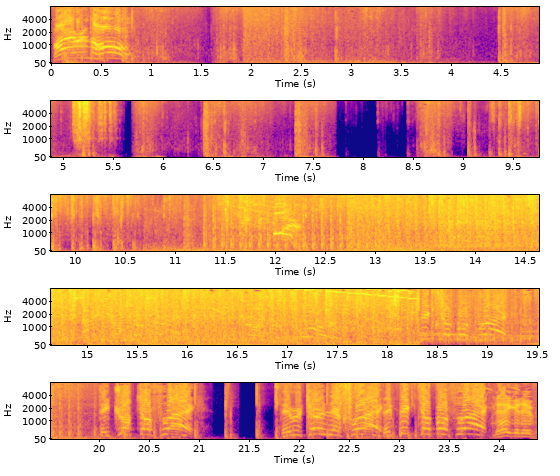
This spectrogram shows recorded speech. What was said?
Fire in the hole! Taking fire! Picked up our flag! They dropped our flag! They returned their flag! They picked up our flag! Negative.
